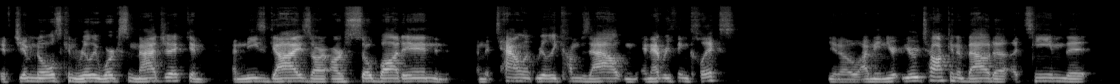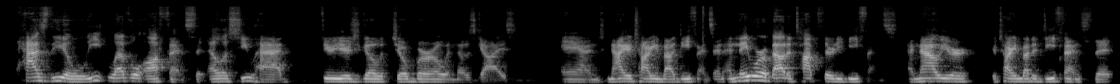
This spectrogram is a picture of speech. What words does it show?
if Jim Knowles can really work some magic and and these guys are are so bought in and, and the talent really comes out and, and everything clicks, you know, I mean, you're, you're talking about a, a team that has the elite level offense that LSU had a few years ago with Joe Burrow and those guys. And now you're talking about defense. And, and they were about a top 30 defense. And now you're you're talking about a defense that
